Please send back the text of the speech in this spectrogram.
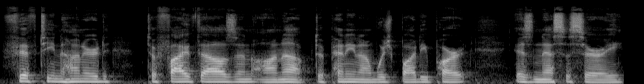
1500 to 5000 on up, depending on which body part is necessary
